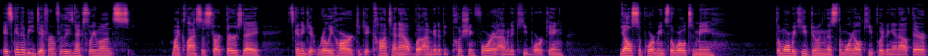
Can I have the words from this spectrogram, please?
It's going to be different for these next three months. My classes start Thursday. It's going to get really hard to get content out, but I'm going to be pushing for it. I'm going to keep working. Y'all support means the world to me. The more we keep doing this, the more y'all keep putting it out there.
